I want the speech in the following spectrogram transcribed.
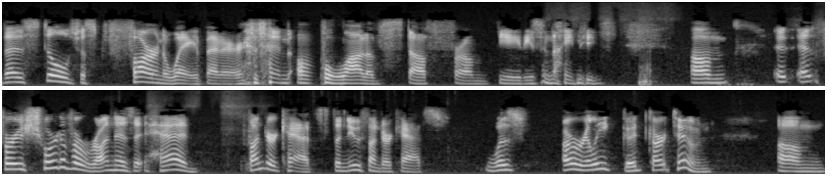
that is still just far and away better than a lot of stuff from the 80s and 90s. Um, it, it, for as short of a run as it had, Thundercats, the new Thundercats, was a really good cartoon. Um,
